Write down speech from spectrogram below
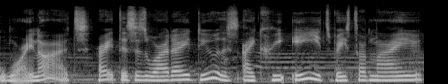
why not? Right? This is what I do. This I create based on my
